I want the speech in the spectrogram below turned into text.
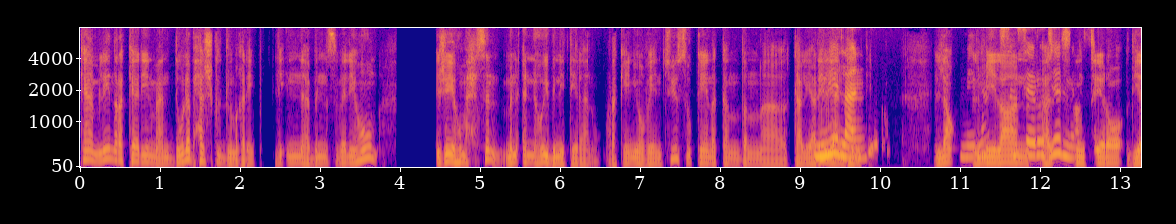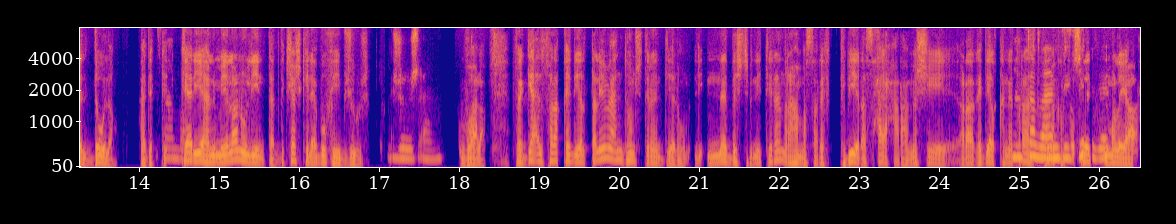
كاملين راه كاريين مع الدولة بحال شكل المغرب. لأنه بالنسبة لهم جايهم احسن من أنه يبني تيرانو. راه كاين يوفنتوس وكاينه كنظن كالياري ميلان. لا الميلان سان سيرو ديال الدولة. هذاك آه كاريه الميلان والإنتر. داك الشيء كيلعبوا فيه بجوج. بجوج آه. voilà. فكاع الفرق ديال الطاليان ما عندهمش terrain ديالهم. لأن باش تبني terrain راه مصاريف كبيرة صحيحة. راه ماشي راه غير ديال القنيطره 35 مليار.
